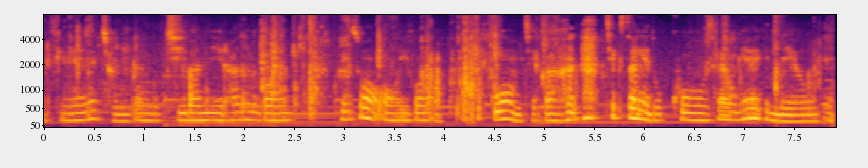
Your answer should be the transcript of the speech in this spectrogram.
이렇게 장 보는 거, 집안일 하는 거 그래서 어, 이걸 앞으로 조금 제가 책상에 놓고 사용해야겠네요. 네.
